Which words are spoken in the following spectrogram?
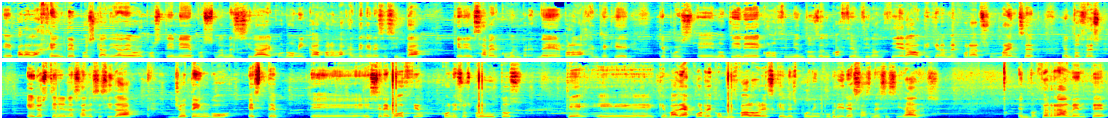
Eh, para la gente pues que a día de hoy pues tiene pues una necesidad económica, para la gente que necesita querer saber cómo emprender, para la gente que, que, pues no tiene conocimientos de educación financiera o que quieran mejorar su mindset. Entonces ellos tienen esa necesidad, yo tengo este, eh, ese negocio con esos productos que, eh, que va de acuerdo con mis valores que les pueden cubrir esas necesidades. Entonces realmente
